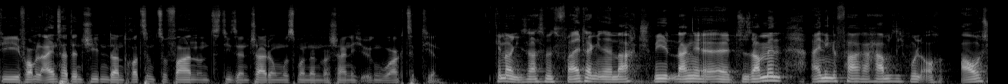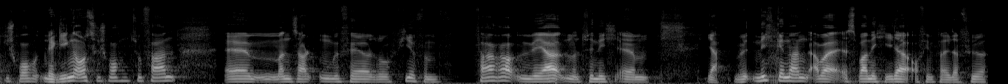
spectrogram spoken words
die Formel 1 hat entschieden, dann trotzdem zu fahren und diese Entscheidung muss man dann wahrscheinlich irgendwo akzeptieren. Genau, die saßen bis Freitag in der Nacht spät lange äh, zusammen. Einige Fahrer haben sich wohl auch ausgesprochen, dagegen ausgesprochen zu fahren. Ähm, man sagt ungefähr so vier, fünf Fahrer. Wer natürlich ähm, ja, wird nicht genannt, aber es war nicht jeder auf jeden Fall dafür,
